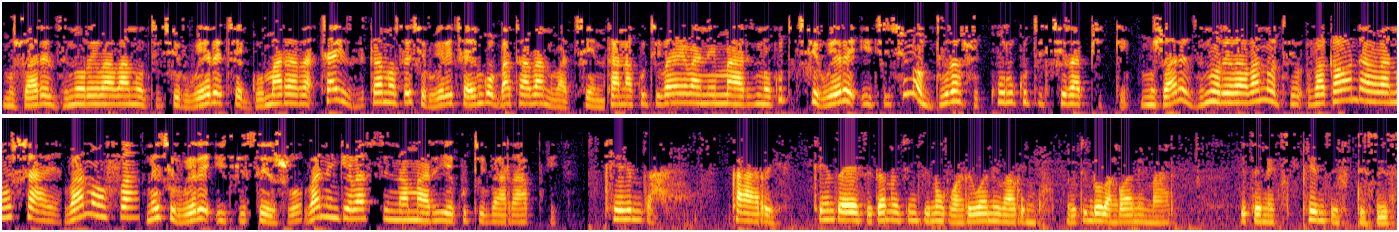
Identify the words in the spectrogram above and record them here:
muzvare dzinoreva vanoti chirwere chegomarara chaizikanwa sechirwere chaingobata vanhu vachena. Kana kuti vaiva nemari nokuti chirwere ichi chinodhura zvikuru kuti chirapike. Muzvare dzinoreva vanoti vakawanda vanoshaya vanofa nechirwere ichi sezvo vanenge vasina mari yekuti varapwe. Kenza kare. Kenza yaizikanwa ichinzi inorwariwa nevarungu nokuti ndo vanga vane mari it's an expensive disease.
